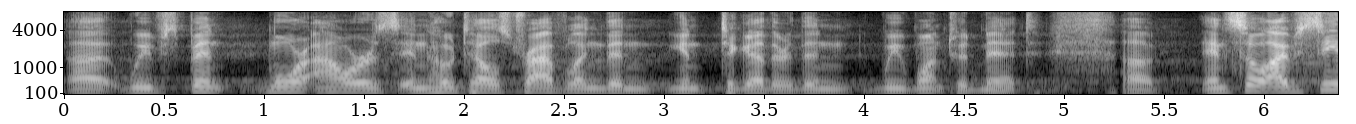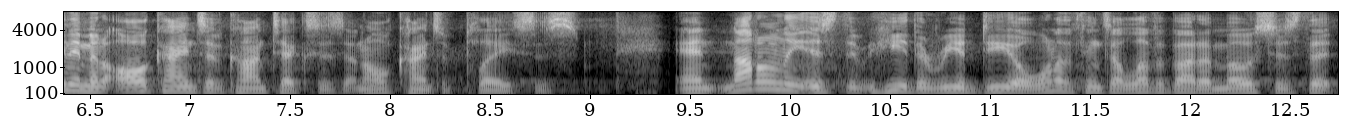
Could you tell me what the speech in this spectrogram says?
Uh, we've spent more hours in hotels traveling than, you know, together than we want to admit. Uh, and so I've seen him in all kinds of contexts and all kinds of places. And not only is the, he the real deal, one of the things I love about him most is that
